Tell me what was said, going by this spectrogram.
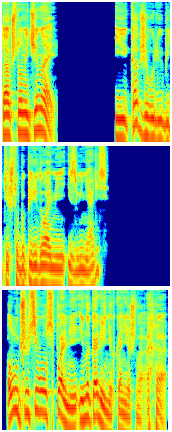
Так что начинай. И как же вы любите, чтобы перед вами извинялись? Лучше всего в спальне и на коленях, конечно.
